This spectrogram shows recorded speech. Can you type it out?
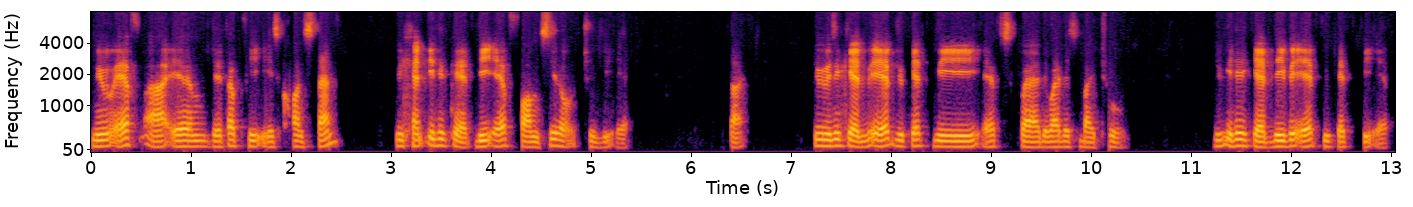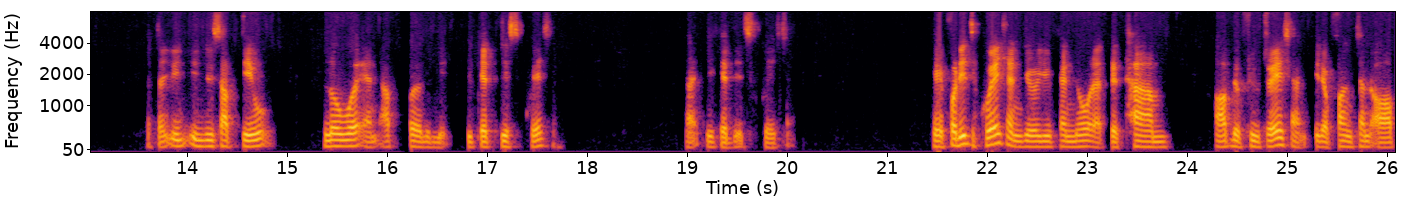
mu f rm delta p is constant. We can integrate vf from zero to vf. Right. You integrate vf, you get vf squared divided by two. You integrate dvf, you get vf. So in you substitute lower and upper limit, you get this equation. Right, you get this equation. Okay, for this equation, you, you can know that the time of the filtration is a function of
